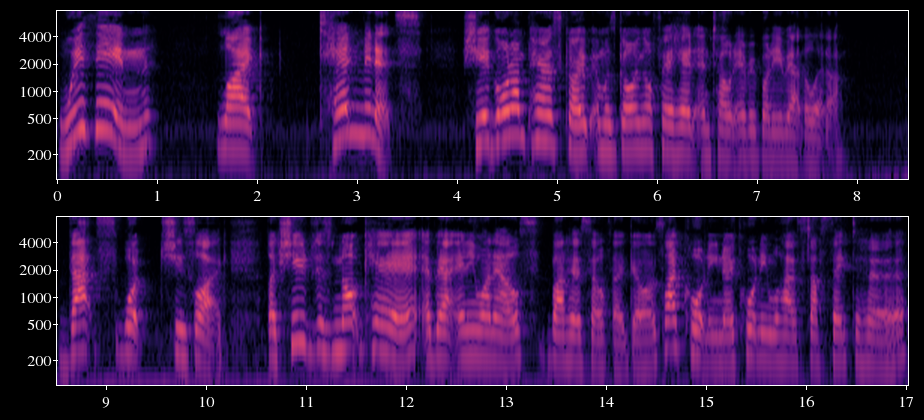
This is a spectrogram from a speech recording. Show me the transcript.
Within like 10 minutes, she had gone on Periscope and was going off her head and told everybody about the letter. That's what she's like. Like, she does not care about anyone else but herself, that girl. It's like Courtney, you know, Courtney will have stuff sent to her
